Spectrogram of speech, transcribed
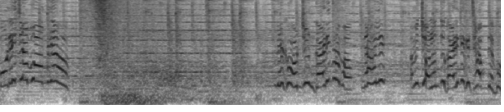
মরে যাব আমরা। দেখো, অর্জুন, গাড়ি থামাও। না হলে আমি চলন্ত গাড়ি থেকে ছাপ দেবো।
